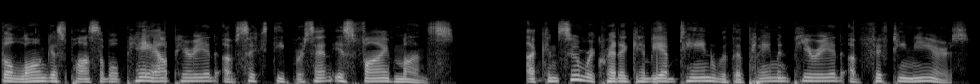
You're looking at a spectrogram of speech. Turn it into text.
The longest possible payout period of 60% is 5 months. A consumer credit can be obtained with a payment period of 15 years.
